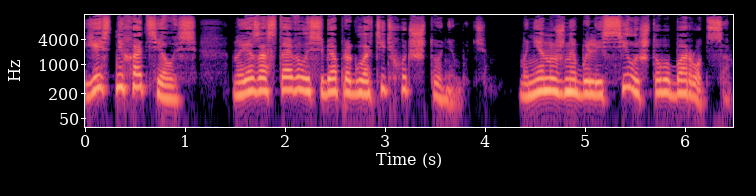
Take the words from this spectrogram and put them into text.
Есть не хотелось, но я заставила себя проглотить хоть что-нибудь. Мне нужны были силы, чтобы бороться.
